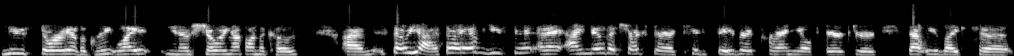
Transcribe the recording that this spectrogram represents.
news story of a great white, you know, showing up on the coast. Um, so yeah, so I am used to it, and I, I know that sharks are a kid favorite perennial character that we like to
